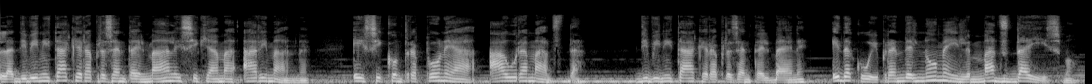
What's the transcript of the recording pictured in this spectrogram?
La divinità che rappresenta il male si chiama Ariman e si contrappone a Aura Mazda, divinità che rappresenta il bene e da cui prende il nome il Mazdaismo.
